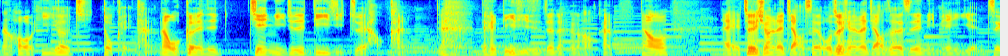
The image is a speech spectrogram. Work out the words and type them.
然后一二集都可以看。那我个人是建议就是第一集最好看，对，第一集是真的很好看，然后。哎，最喜欢的角色，我最喜欢的角色是里面演这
